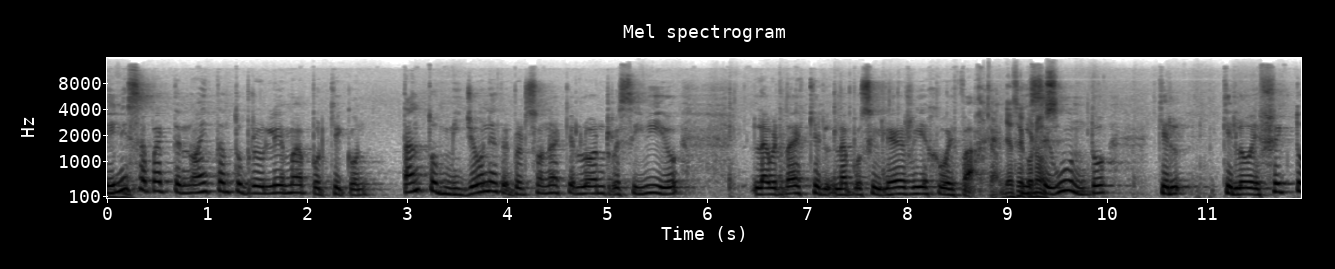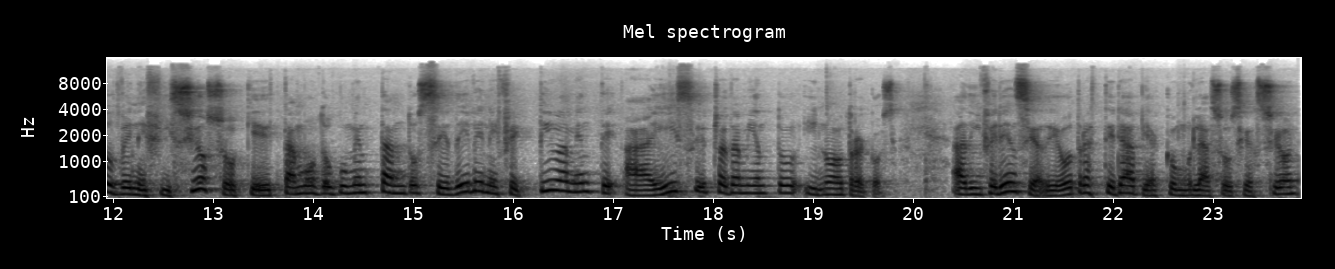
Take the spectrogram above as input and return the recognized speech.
En esa parte no hay tanto problema porque con tantos millones de personas que lo han recibido, la verdad es que la posibilidad de riesgo es baja. y segundo, que, que los efectos beneficiosos que estamos documentando se deben efectivamente a ese tratamiento y no a otra cosa. A diferencia de otras terapias como la asociación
